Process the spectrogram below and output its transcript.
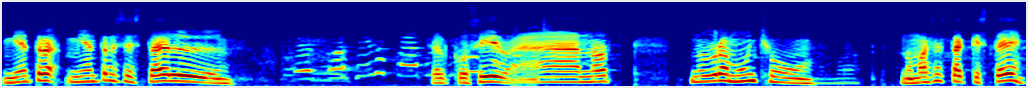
Mientras, mientras está el, El cocido, papi. Ah, no, no dura mucho. Nomás hasta que esté.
